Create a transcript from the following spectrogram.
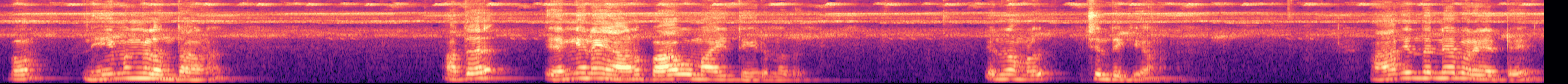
അപ്പം നിയമങ്ങൾ എന്താണ് അത് എങ്ങനെയാണ് പാപമായി തീരുന്നത് എന്ന് നമ്മൾ ചിന്തിക്കുകയാണ്. ആദ്യം തന്നെ പറയട്ടെ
